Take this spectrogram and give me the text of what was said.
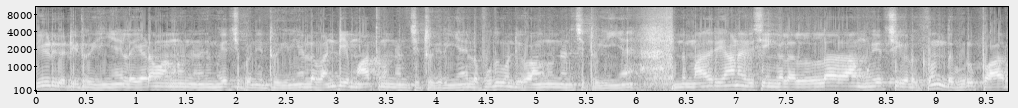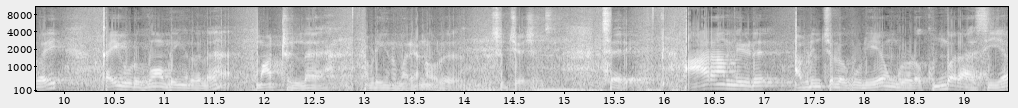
வீடு கட்டிகிட்டு இருக்கீங்க இல்லை இடம் வாங்கணும்னு முயற்சி பண்ணிட்டு இருக்கீங்க இல்லை வண்டியை மாற்றணும்னு நினச்சிட்டு இருக்கிறீங்க இல்லை புது வண்டி வாங்கணும்னு நினச்சிட்டு இருக்கீங்க. இந்த மாதிரியான விஷயங்கள் எல்லா முயற்சிகளுக்கும் இந்த குரு பார்வை கை கொடுக்கும் அப்படிங்கிறதுல மாற்று இல்லை அப்படிங்கிற மாதிரியான ஒரு சுச்சுவேஷன்ஸ் சரி. ஆறாம் வீடு அப்படின்னு சொல்லக்கூடிய உங்களோட கும்பராசியை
